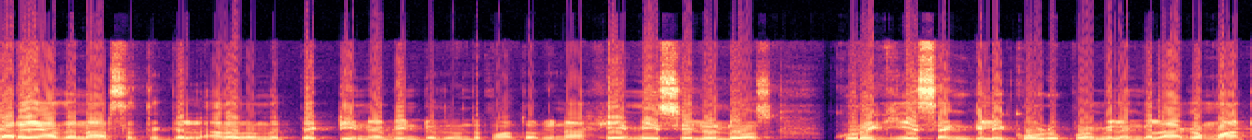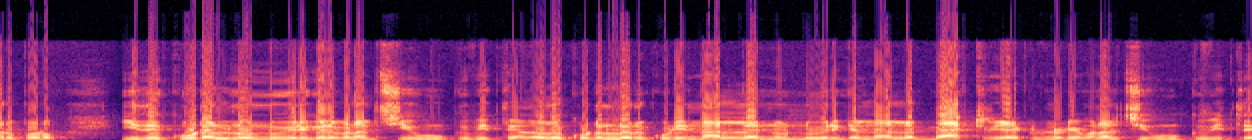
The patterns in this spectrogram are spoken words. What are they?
கரையாத நார் சத்துக்கள் அதாவது அந்த பெக்டின் அப்படின்றது வந்து பார்த்தோம் அப்படின்னா ஹெமி செல்லுலோஸ் குறுகிய சங்கிலி கொழுப்பு அமிலங்களாக மாற்றப்படும். இது குடல் நுண்ணுயிர்கள் வளர்ச்சியை ஊக்குவித்து அதாவது குடலில் இருக்கக்கூடிய நல்ல நுண்ணுயிர்கள் நல்ல பாக்டீரியாக்களினுடைய வளர்ச்சியை ஊக்குவித்து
